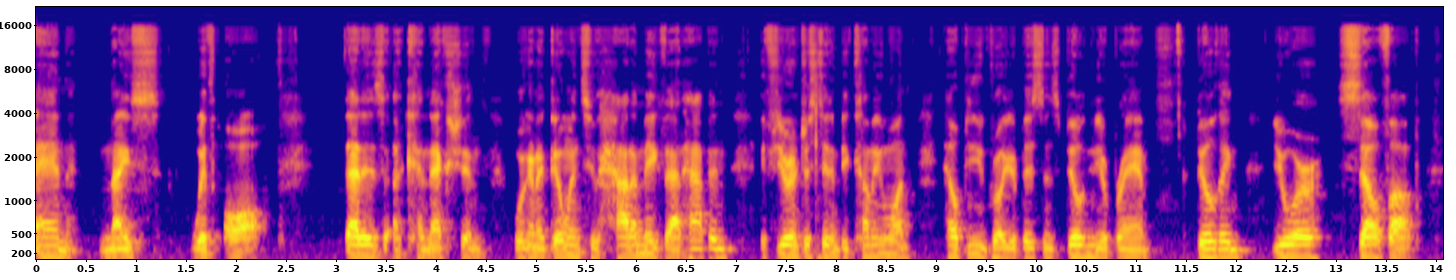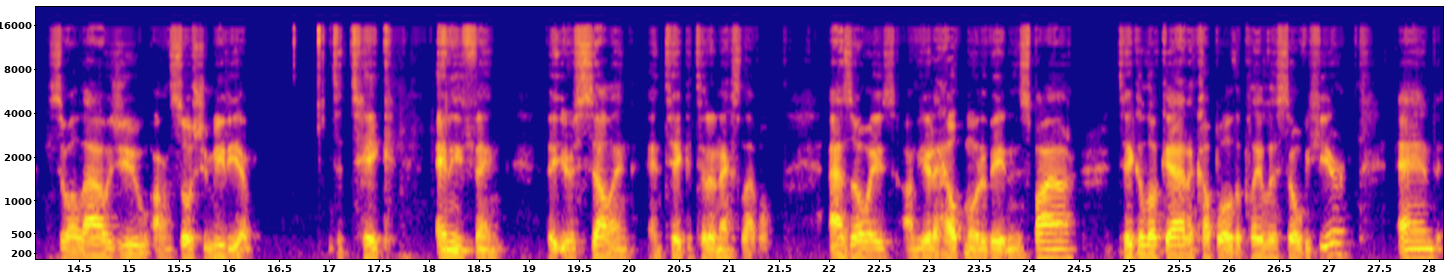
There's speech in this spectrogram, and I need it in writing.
and nice with all. That is a connection. We're going to go into how to make that happen. If you're interested in becoming one, helping you grow your business, building your brand, building yourself up so allows you on social media to take anything that you're selling and take it to the next level. As always, I'm here to help motivate and inspire. Take a look at a couple of the playlists over here and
